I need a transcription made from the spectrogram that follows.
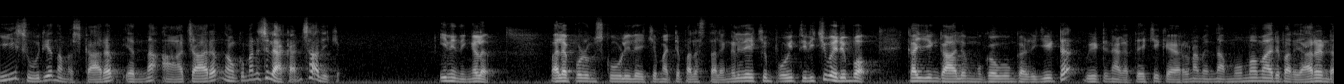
ഈ സൂര്യ നമസ്കാരം എന്ന ആചാരം നമുക്ക് മനസ്സിലാക്കാൻ സാധിക്കും. ഇനി നിങ്ങൾ പലപ്പോഴും സ്കൂളിലേക്കും മറ്റ് പല സ്ഥലങ്ങളിലേക്കും പോയി തിരിച്ചു വരുമ്പോൾ കയ്യും കാലും മുഖവും കഴുകിയിട്ട് വീട്ടിനകത്തേക്ക് കയറണമെന്ന് അമ്മൂമ്മമാർ പറയാറുണ്ട്.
